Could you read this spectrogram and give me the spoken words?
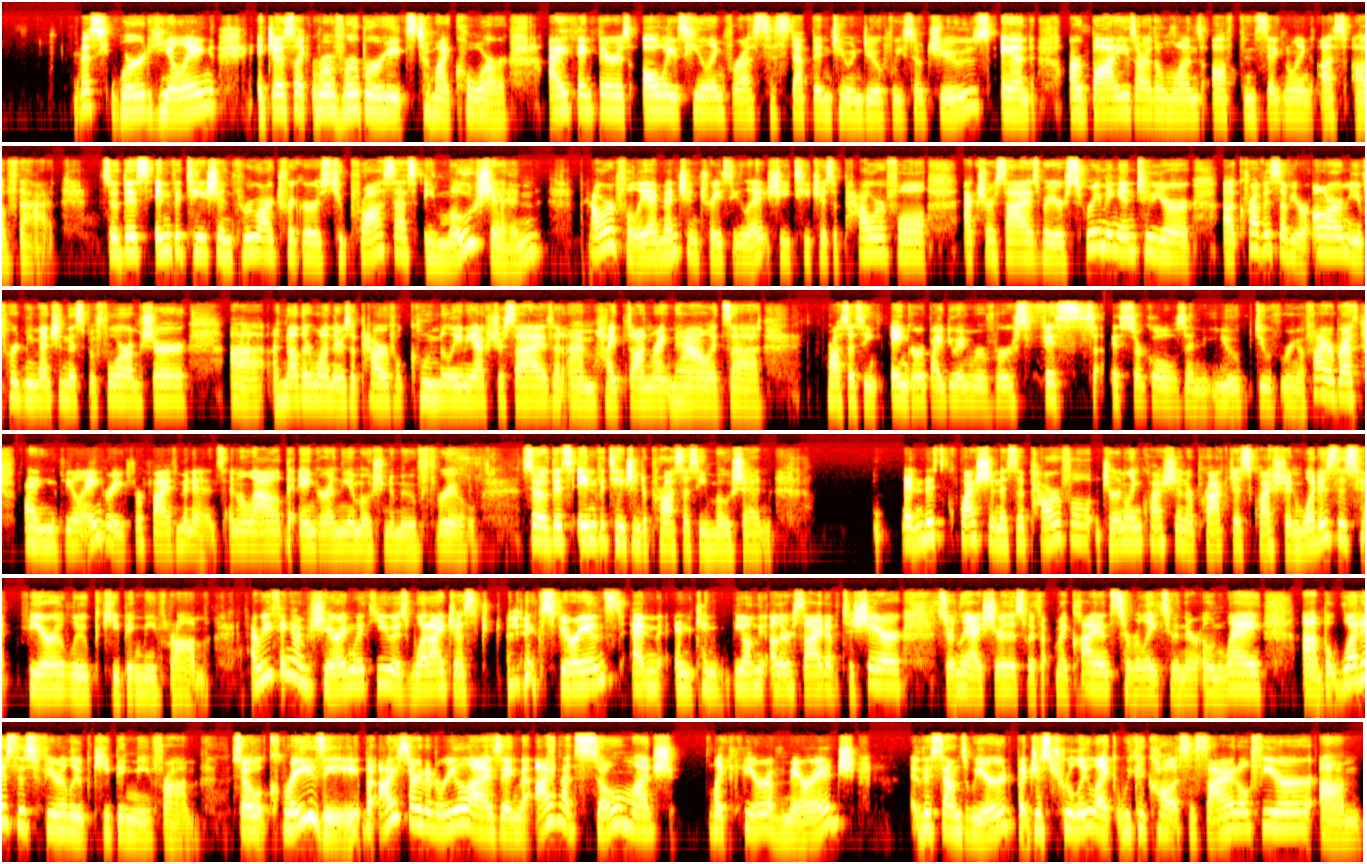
This word healing, it just like reverberates to my core. I think there is always healing for us to step into and do if we so choose. And our bodies are the ones often signaling us of that. So, this invitation through our triggers to process emotion powerfully. I mentioned Tracy Litt. She teaches a powerful exercise where you're screaming into your uh, crevice of your arm. You've heard me mention this before, I'm sure. Uh, another one, there's a powerful Kundalini exercise that I'm hyped on right now. It's a uh, processing anger by doing reverse fists, fist circles, and you do ring of fire breath, and you feel angry for five minutes and allow the anger and the emotion to move through. So, this invitation to process emotion. And this question is a powerful journaling question or practice question. What is this fear loop keeping me from? Everything I'm sharing with you is what I just experienced and and can be on the other side of to share certainly i share this with my clients to relate to in their own way um, but what is this fear loop keeping me from so crazy but i started realizing that i had so much like fear of marriage this sounds weird but just truly like we could call it societal fear um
